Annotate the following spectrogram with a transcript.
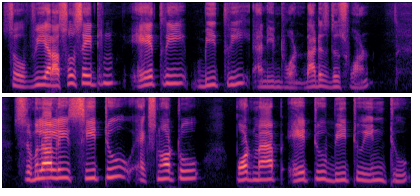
So we are associating A3, B3 and int 1 that is this one. Similarly C2 XNOR 2 port map A2, B2 int2,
